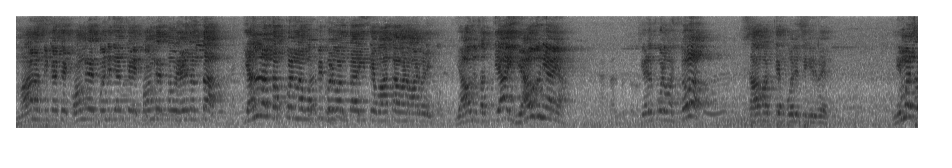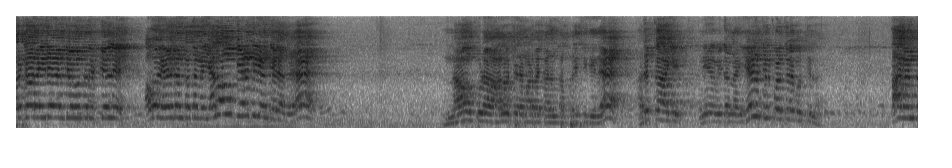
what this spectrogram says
ಮಾನಸಿಕತೆ ಕಾಂಗ್ರೆಸ್ ಬಂದಿದೆ ಅಂತ ಹೇಳಿ ಕಾಂಗ್ರೆಸ್ನವರು ಹೇಳಿದಂತ ಎಲ್ಲ ತಪ್ಪನ್ನ ಒಪ್ಪಿಕೊಳ್ಳುವಂತ ರೀತಿಯ ವಾತಾವರಣ ಮಾಡಬೇಡಿ. ಯಾವುದು ಸತ್ಯ, ಯಾವುದು ನ್ಯಾಯ? ಕೇಳಿಕೊಳ್ಳುವಷ್ಟು ಸಾಮರ್ಥ್ಯ ಪೊಲೀಸಿಗೆ ಇರಬೇಕು. ನಿಮ್ಮ ಸರ್ಕಾರ ಇದೆ ಅಂತ ಹೇಳುವಂತ ದೃಷ್ಟಿಯಲ್ಲಿ ಅವರು ಹೇಳಿದಂತದನ್ನ ಎಲ್ಲವೂ ಕೇಳ್ತೀರಿ ಅಂತ ಹೇಳಿದ್ರೆ ನಾವು ಕೂಡ ಆಲೋಚನೆ ಮಾಡಬೇಕಾದಂತ ಪರಿಸ್ಥಿತಿ ಇದೆ. ಅದಕ್ಕಾಗಿ ನೀವು ಇದನ್ನ ಏನು ತಿಳ್ಕೊಳ್ತೀರ ಗೊತ್ತಿಲ್ಲ. ಹಾಗಂತ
